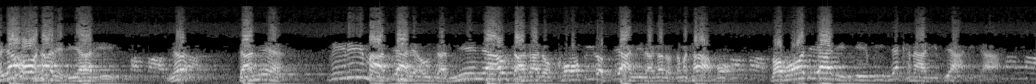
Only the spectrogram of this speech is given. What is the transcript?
ဖယားဟောထားတဲ့တရားတွေမှန်ပါဗျာနော်ဒါနဲ့ သီရိမာပြတဲ့ဥစ္စာမြင်ညာဥစ္စာကတော့ခေါ်ပြီးတော့ပြနေတာကတော့သမထပေါ့သဘောတရားတွေသိပြီးလက္ခဏာတွေပြနေတာမှန်ပါ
